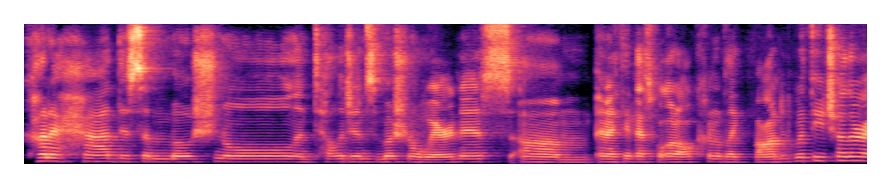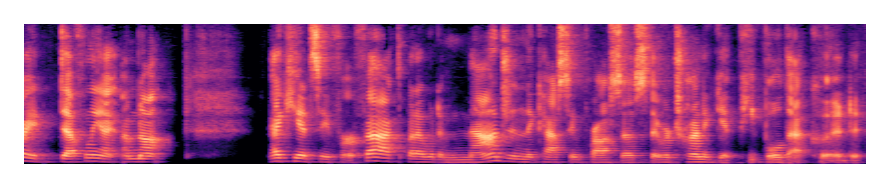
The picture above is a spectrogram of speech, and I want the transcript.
kind of had this emotional intelligence, emotional awareness, um, and I think that's what all kind of like bonded with each other. I definitely, I, I'm not. I can't say for a fact, but I would imagine the casting process they were trying to get people that could,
